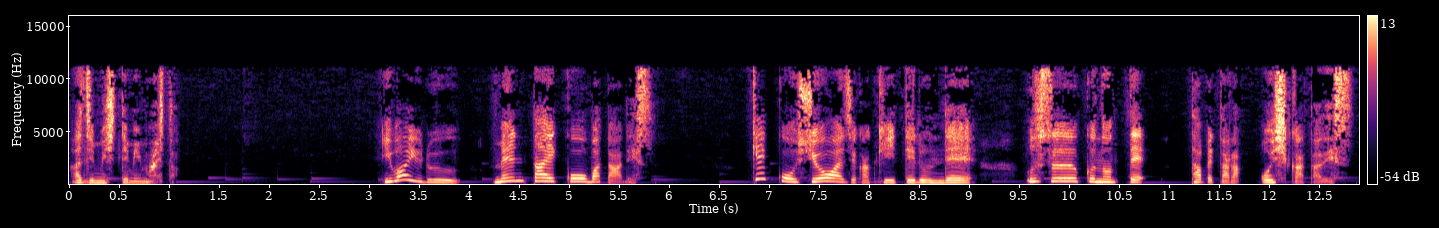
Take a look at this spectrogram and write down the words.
味見してみました。いわゆる明太子バターです。結構塩味が効いてるんで、薄く塗って食べたら美味しかったです。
